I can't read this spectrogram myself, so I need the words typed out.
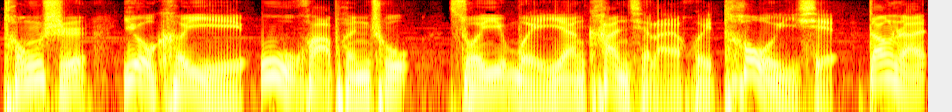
同时又可以雾化喷出。所以尾焰看起来会透一些，当然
